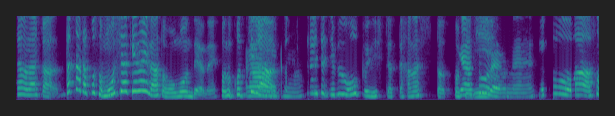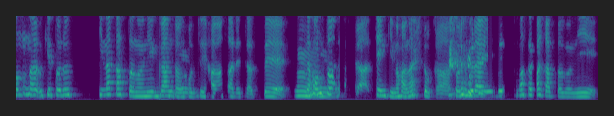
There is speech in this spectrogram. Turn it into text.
でもなんか、だからこそ申し訳ないなとも思うんだよね。このこっちあが、あ。めちゃめちゃ自分をオープンにしちゃって話したいや、そうだ時に、よね。向こうはそんな受け取る気なかったのにガンガンこっうん。ちに話されちゃって、で、うん本当はうん。なんか天気の話とか、それぐらいで済ませたかったのに、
